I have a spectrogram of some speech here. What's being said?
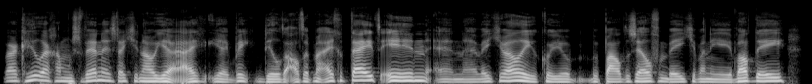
Waar ik heel erg aan moest wennen is dat je nou je eigen... Je, ik deelde altijd mijn eigen tijd in. En eh, weet je wel, je, kon- je bepaalde zelf een beetje wanneer je wat deed.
